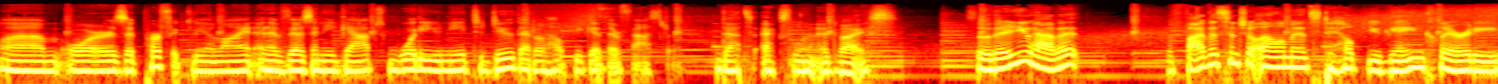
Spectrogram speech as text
um, or is it perfectly aligned? And if there's any gaps, what do you need to do that'll help you get there faster? That's excellent advice. So there you have it the five essential elements to help you gain clarity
